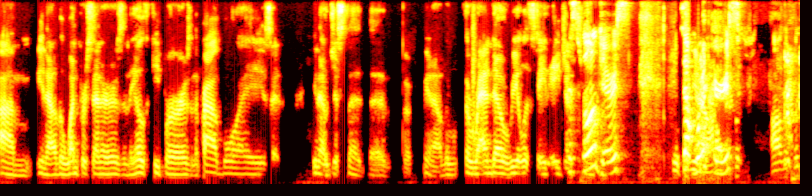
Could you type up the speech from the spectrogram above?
Um, you know the one percenters and the oath keepers and the proud boys and you know, just the the, the you know the, the rando real estate agents, the soldiers, the workers. Know, all the foot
